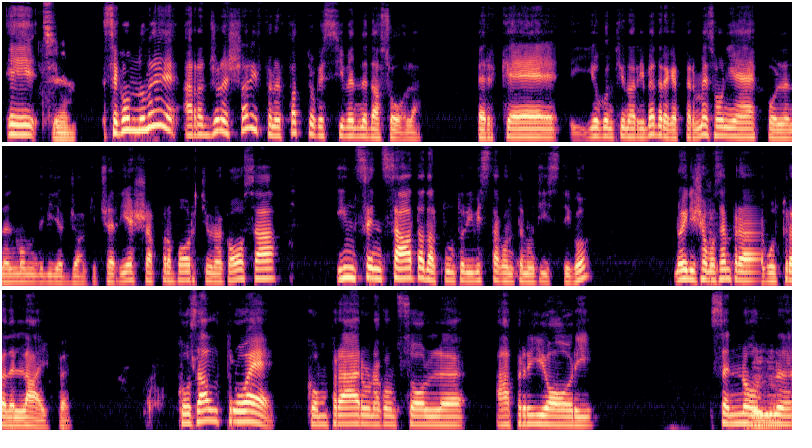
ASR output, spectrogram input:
E sì. secondo me ha ragione Sharif nel fatto che si vende da sola perché io continuo a ripetere che per me Sony è Apple nel mondo dei videogiochi, cioè riesce a proporti una cosa insensata dal punto di vista contenutistico. Noi diciamo sempre la cultura dell'hype. Cos'altro è comprare una console a priori se non mm-hmm.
